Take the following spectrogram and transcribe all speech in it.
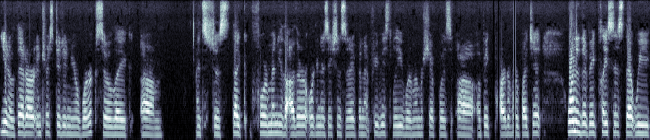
you know, that are interested in your work. So like, um, it's just like for many of the other organizations that I've been at previously where membership was uh, a big part of our budget. One of the big places that we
